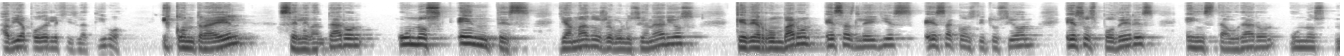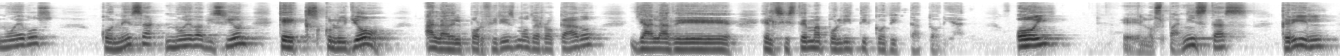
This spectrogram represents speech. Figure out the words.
había poder legislativo. Y contra él se levantaron unos entes llamados revolucionarios que derrumbaron esas leyes, esa constitución, esos poderes e instauraron unos nuevos con esa nueva visión que excluyó a la del porfirismo derrocado y a la del el sistema político dictatorial. Hoy, eh, los panistas, Krill,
